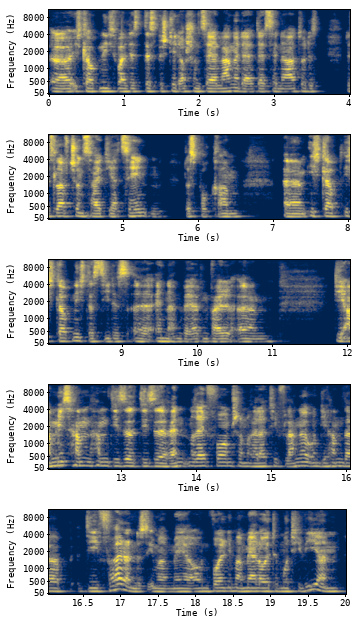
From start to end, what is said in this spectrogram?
Äh, ich glaube nicht, weil das, das besteht auch schon sehr lange, der, der Senator, das, das läuft schon seit Jahrzehnten, das Programm. Ähm, ich glaube ich glaub nicht, dass die das äh, ändern werden, weil ähm, die Amis haben, haben diese, diese Rentenreform schon relativ lange und die haben da, die fördern das immer mehr und wollen immer mehr Leute motivieren,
